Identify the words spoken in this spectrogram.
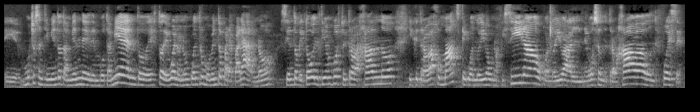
Eh, mucho sentimiento también de, de, embotamiento, de esto de, bueno, no encuentro un momento para parar, ¿no? Siento que todo el tiempo estoy trabajando y que trabajo más que cuando iba a una oficina o cuando iba al negocio donde trabajaba o donde fuese.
